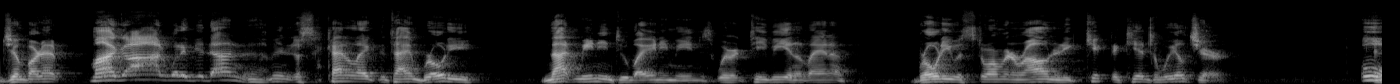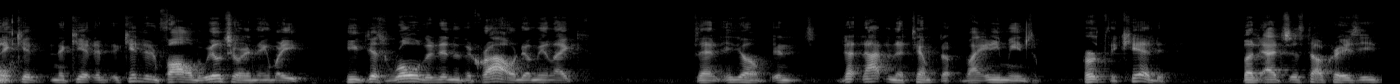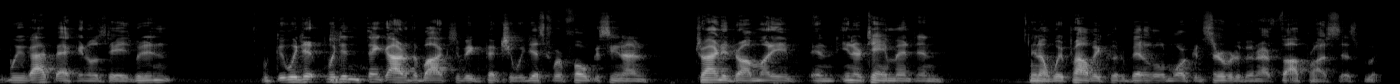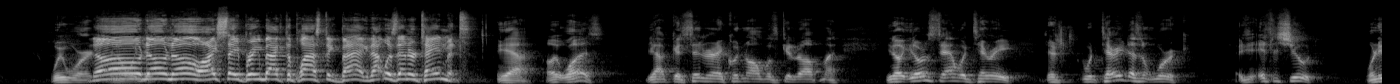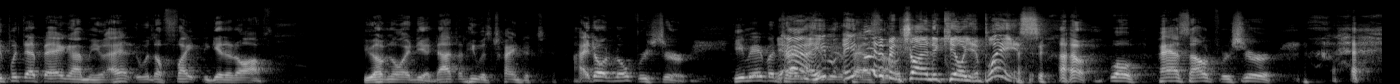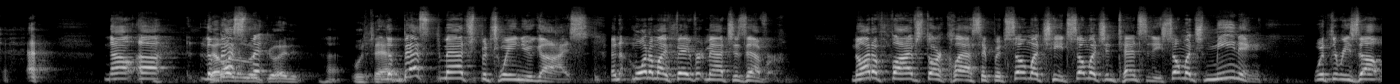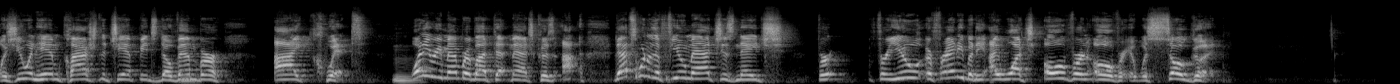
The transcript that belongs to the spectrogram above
Jim Barnett, my God, what have you done? I mean, it's kind of like the time Brody, not meaning to by any means, we we're at TV in Atlanta. Brody was storming around and he kicked a kid's wheelchair. And the kid, and the kid, the kid didn't fall the wheelchair or anything, but he he just rolled it into the crowd. I mean, like, then you know, not, not an attempt to by any means hurt the kid, but that's just how crazy we got back in those days. We didn't we, we did we didn't think out of the box, the big picture. We just were focusing on trying to draw money and entertainment, and you know, we probably could have been a little more conservative in our thought process, but we weren't. you know, No, we no, no. I say bring back the plastic bag. That was entertainment. Yeah, oh, it was. Yeah, considering I couldn't almost get it off my. You know, you don't understand what Terry. What Terry doesn't work. It's a shoot. When he put that bag on me, I had it was a fight to get it off. You have no idea. Not that he was trying to. I don't know for sure. He may have been Yeah, trying to he, get me to he might have been trying to kill you. Please. well, pass out for sure. now, uh, the that best. look ma- good. What's that? The best match between you guys, and one of my favorite matches ever. Not a five star classic, but so much heat, so much intensity, so much meaning with the result was you and him Clash of the Champions November. I quit. Mm. What do you remember about that match? Because that's one of the few matches, Naitch, for for you or for anybody I watch over and over. It was so good.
